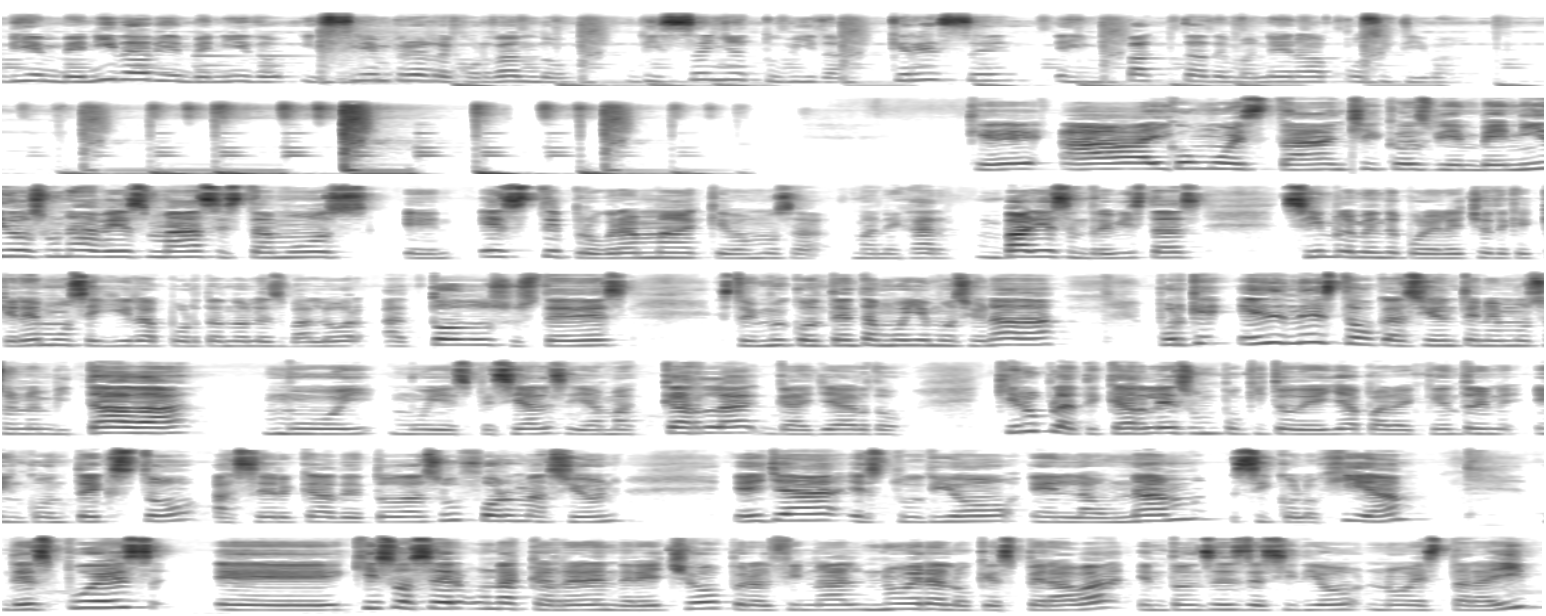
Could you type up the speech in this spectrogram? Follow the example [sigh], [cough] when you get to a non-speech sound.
Bienvenida, bienvenido y siempre recordando, diseña tu vida, crece e impacta de manera positiva. ¿Qué hay? ¿Cómo están chicos? Bienvenidos una vez más. Estamos en este programa que vamos a manejar varias entrevistas simplemente por el hecho de que queremos seguir aportándoles valor a todos ustedes. Estoy muy contenta, muy emocionada porque en esta ocasión tenemos una invitada muy, muy especial. Se llama Carla Gallardo. Quiero platicarles un poquito de ella para que entren en contexto acerca de toda su formación ella estudió en la UNAM psicología, después eh, quiso hacer una carrera en derecho, pero al final no era lo que esperaba, entonces decidió no estar ahí.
